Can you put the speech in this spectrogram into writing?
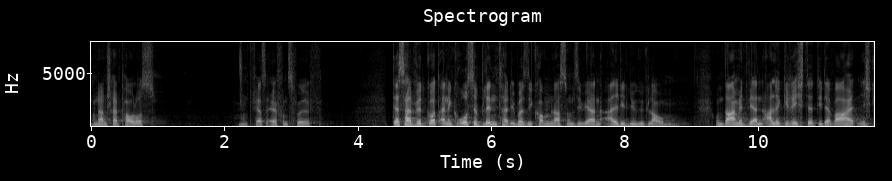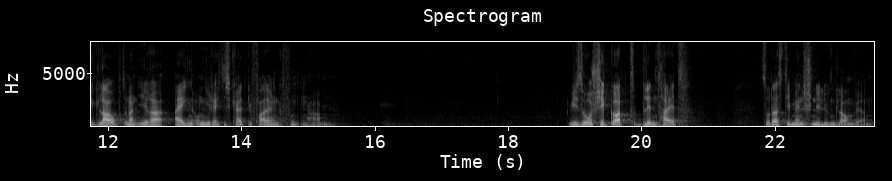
Und dann schreibt Paulus, Vers 11 und 12, Deshalb wird Gott eine große Blindheit über sie kommen lassen und sie werden all die Lüge glauben. Und damit werden alle gerichtet, die der Wahrheit nicht geglaubt und an ihrer eigenen Ungerechtigkeit gefallen gefunden haben. Wieso schickt Gott Blindheit, sodass die Menschen die Lügen glauben werden?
